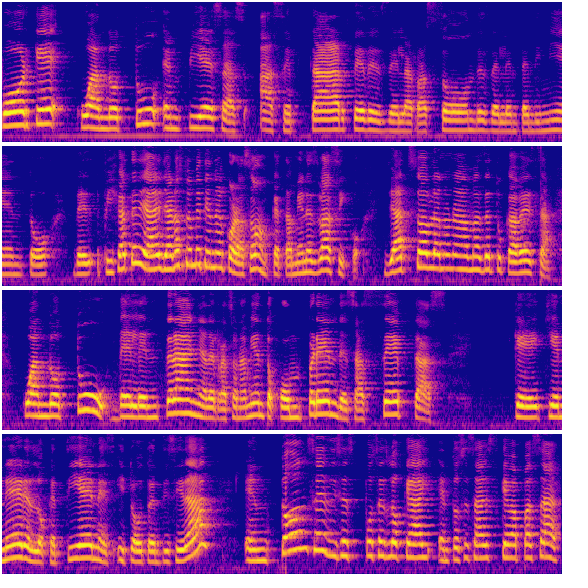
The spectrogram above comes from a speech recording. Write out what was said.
Porque cuando tú empiezas a aceptarte desde la razón, desde el entendimiento, de, fíjate, ya, ya no estoy metiendo el corazón, que también es básico, ya estoy hablando nada más de tu cabeza. Cuando tú de la entraña del razonamiento comprendes, aceptas que quién eres, lo que tienes y tu autenticidad, entonces dices, pues es lo que hay. Entonces, ¿sabes qué va a pasar?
